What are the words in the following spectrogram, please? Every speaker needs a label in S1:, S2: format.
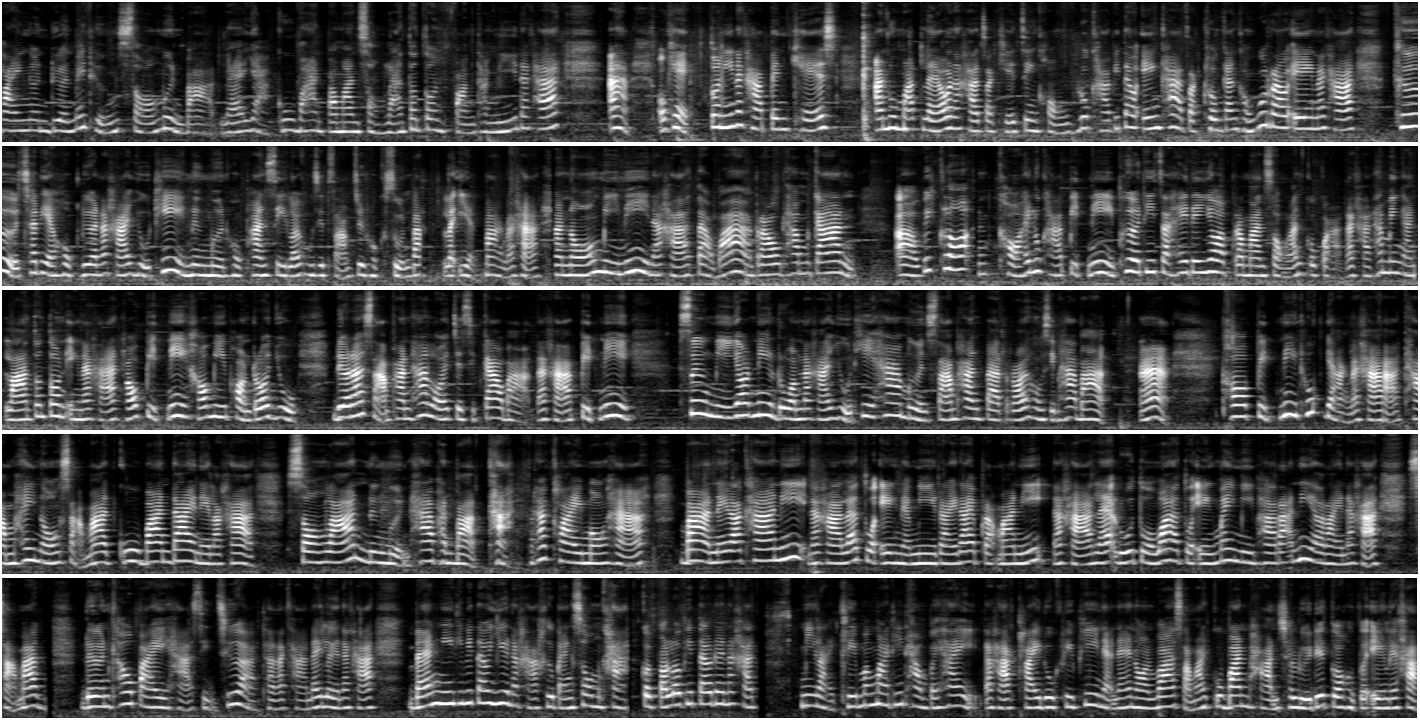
S1: ใครเงินเดือนไม่ถึง 20,000 บาท และอยากกู้บ้านประมาณ 2 ล้านต้นๆฟังทางนี้นะคะอะโอเค ตัวนี้นะคะเป็นเคสอนุมัติแล้วนะคะ จากเคสจริงของลูกค้าพี่เต้าเองค่ะ จากโครงการของพวกเราเองนะคะ คือเฉลี่ย 6 เดือนนะคะ อยู่ที่ 16,463.60 บาทละเอียดมากนะคะ น้องมีหนี้นะคะ แต่ว่าเราทำการ วิเคราะห์ขอให้ลูกค้าปิดหนี้เพื่อที่จะให้ได้ยอดประมาณ 2 ล้านกว่าๆนะคะ ถ้าไม่งั้นล้านต้นๆเองนะคะเขาปิดหนี้เขามีผ่อนรถอยู่เดือนละ 3,579 บาทนะคะ ปิดหนี้ซึ่งมียอดหนี้รวมนะคะอยู่ที่ 53,865 บาทอ่า พอปิดหนี้ทุกอย่างนะคะทำให้น้องสามารถกู้บ้านได้ในราคา2ล้าน15,000 บาทค่ะ ถ้าใครมองหาบ้านในราคานี้นะคะ และตัวเองเนี่ยมีรายได้ประมาณนี้นะคะ และรู้ตัวว่าตัวเองไม่มีภาระหนี้อะไรนะคะ สามารถเดินเข้าไปหาสินเชื่อธนาคารได้เลยนะคะ แบงค์นี้ที่พี่เต้ายื่นนะคะ คือแบงค์ส้มค่ะ กด follow พี่เต้าด้วยนะคะ มีหลายคลิปมาก ๆ ที่ทำไปให้นะคะ ใครดูคลิปพี่เนี่ยแน่นอนว่าสามารถกู้บ้านผ่านฉลุยด้วยตัวของตัวเองเลยค่ะ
